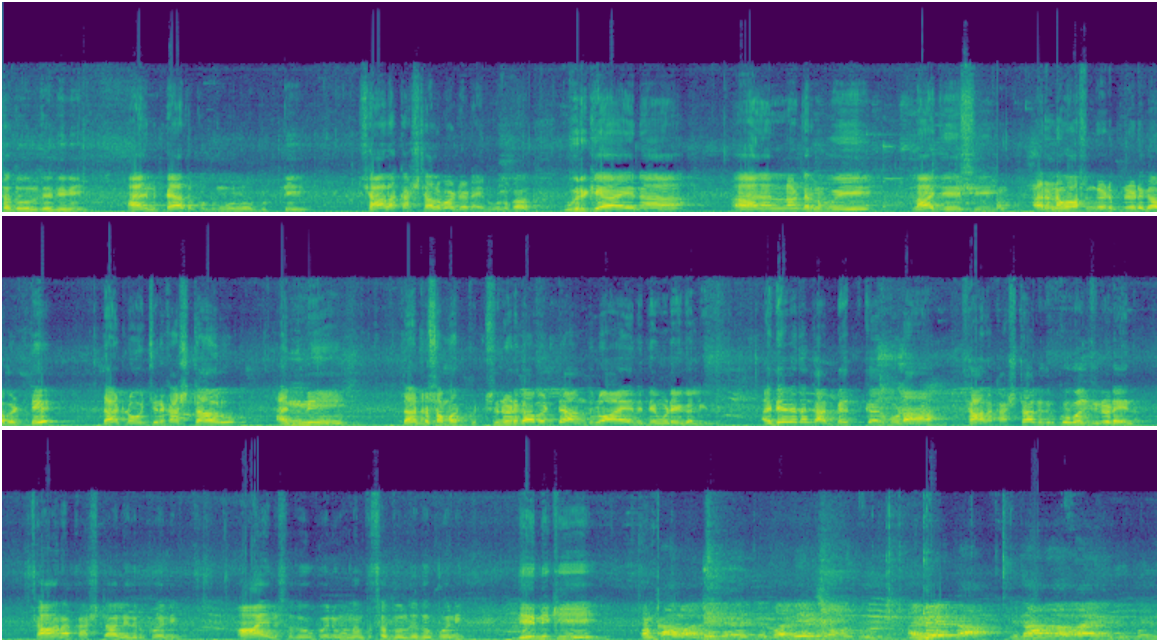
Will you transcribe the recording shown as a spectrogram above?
చదువులు చదివి ఆయన పేద కుటుంబంలో పుట్టి చాలా కష్టాలు పడ్డాడు ఆయన. ఉలక ఊరికే ఆయన లండన్ పోయి లా చేసి అరణవాసం గడిపినాడు కాబట్టి దాంట్లో వచ్చిన కష్టాలు అన్నీ దాంట్లో సమకూర్చున్నాడు కాబట్టి అందులో ఆయన దేవుడేయగలిగింది అదేవిధంగా అంబేద్కర్ కూడా చాలా కష్టాలు ఎదుర్కోగలిగినాడు ఆయన. చాలా కష్టాలు ఎదుర్కొని ఆయన చదువుకొని ఉన్నంత చదువులు చదువుకొని దీనికి పంకాలు అనేక రైతులు అనేక సమస్యలు అనేక విధానాలు ఆయన ఎదుర్కొని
